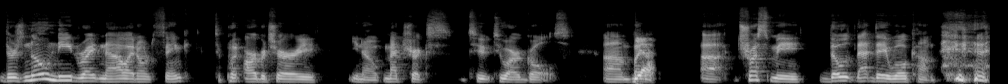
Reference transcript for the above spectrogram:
there's no need right now, I don't think, to put arbitrary, you know, metrics to to our goals. Um, but Yeah. Uh, trust me, those that day will come, and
